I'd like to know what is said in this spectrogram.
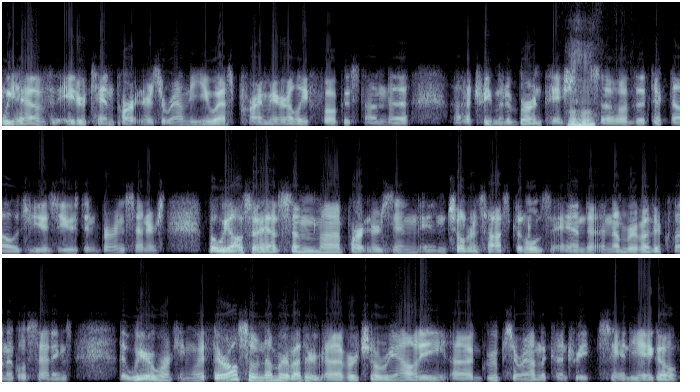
We have eight or ten partners around the U.S., primarily focused on the uh, treatment of burn patients. So the technology is used in burn centers. But we also have some uh, partners in, in children's hospitals and a number of other clinical settings that we are working with. There are also a number of other uh, virtual reality uh, groups around the country, San Diego,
